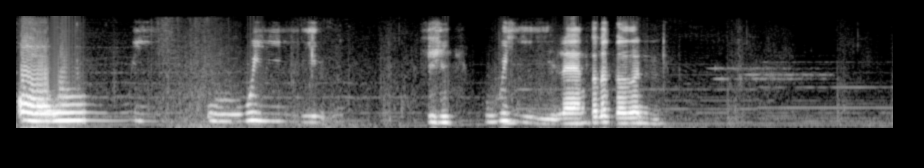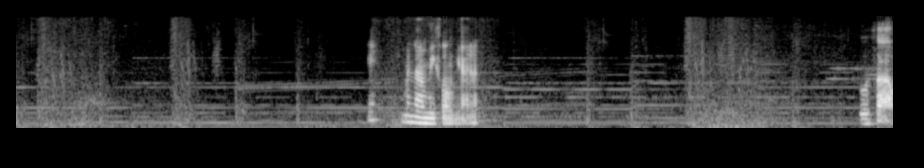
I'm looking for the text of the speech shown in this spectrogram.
โอ้ยอุ้ยอุ้ยแรงซะเหลือเกิน เอ๊ะไม่น่ามีกล่องใหญ่ละดูสาม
